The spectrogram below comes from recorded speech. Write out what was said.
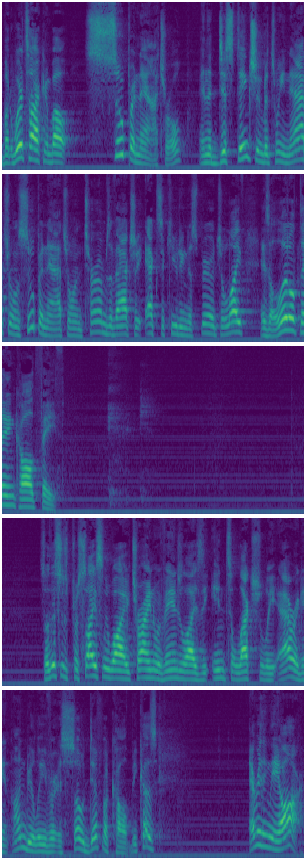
But we're talking about supernatural and the distinction between natural and supernatural in terms of actually executing the spiritual life is a little thing called faith. So, this is precisely why trying to evangelize the intellectually arrogant unbeliever is so difficult because everything they are,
